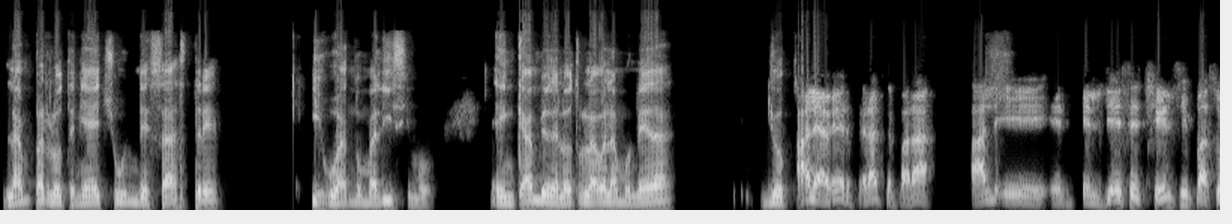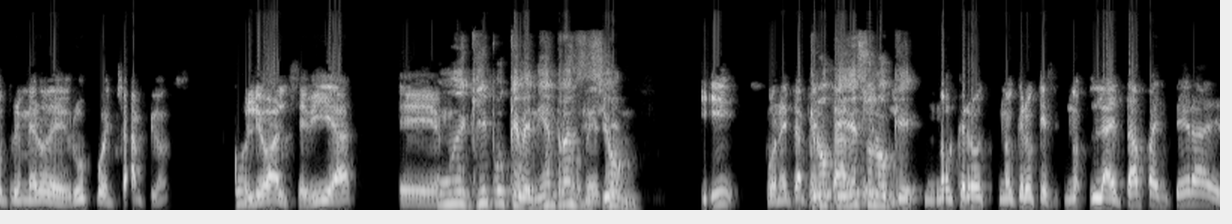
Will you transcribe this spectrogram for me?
Lampard lo tenía hecho un desastre y jugando malísimo. En cambio, del otro lado de la moneda, yo... Ale, a ver, espérate, pará. Ale, eh, el, el, Chelsea pasó primero de grupo en Champions goleó al Sevilla. Eh, un equipo que venía en transición. Y ponete a Creo pensar que eso es lo que- no creo no creo que no, la etapa entera de,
